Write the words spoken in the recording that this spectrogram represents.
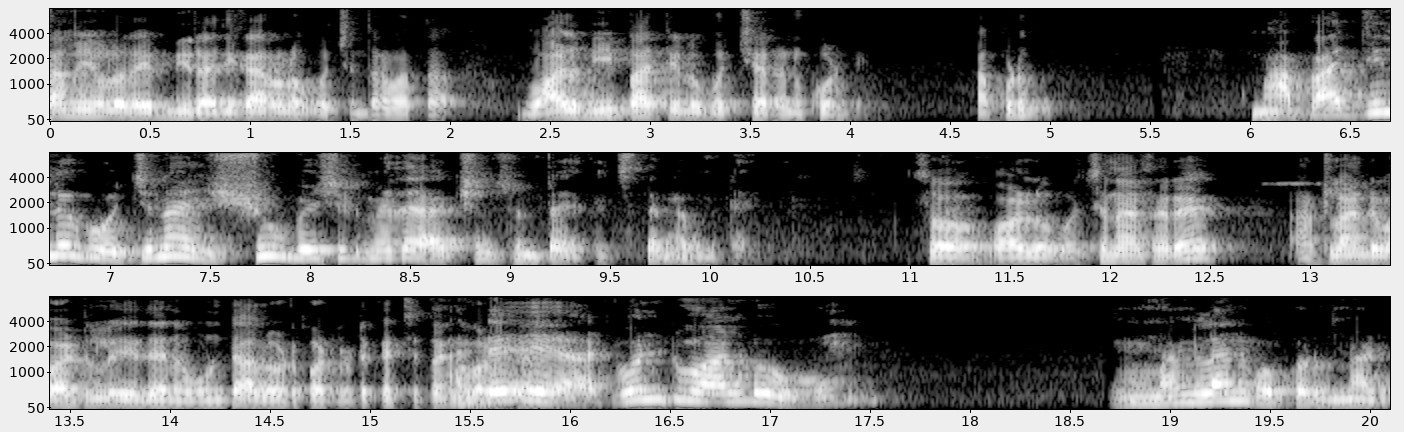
సమయంలో రేపు మీరు అధికారంలోకి వచ్చిన తర్వాత వాళ్ళు మీ పార్టీలోకి వచ్చారనుకోండి అప్పుడు మా పార్టీలోకి వచ్చిన ఇష్యూ బేస్డ్ మీద యాక్షన్స్ ఉంటాయి ఖచ్చితంగా ఉంటాయి. సో వాళ్ళు వచ్చినా సరే అట్లాంటి వాటిలో ఏదైనా ఉంటే ఆ లోటుపాట్లు ఉంటే ఖచ్చితంగా అంటే అటువంటి వాళ్ళు మండలానికి ఒక్కడు ఉన్నాడు.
